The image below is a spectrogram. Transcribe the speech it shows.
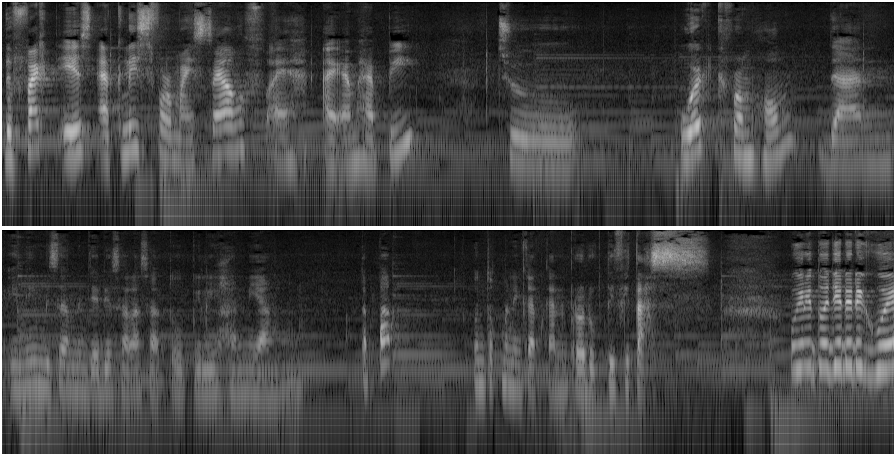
the fact is at least for myself I I am happy to work from home dan ini bisa menjadi salah satu pilihan yang tepat untuk meningkatkan produktivitas. Mungkin itu aja dari gue,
